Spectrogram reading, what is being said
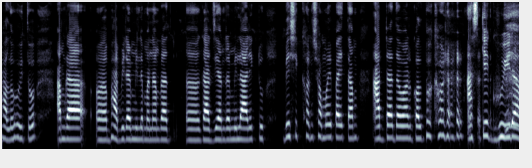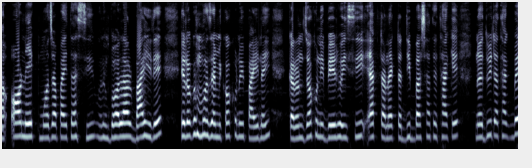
ভালো হইতো। আমরা ভাবিরা মিলে মানে আমরা গার্জিয়ানরা মিলে আর একটু বেশিক্ষণ সময় পাইতাম আড্ডা দেওয়ার, গল্প করার। আজকে ঘুইরা অনেক মজা পাইতাছি মানে বলার বাইরে এরকম মজা আমি কখনোই পাই নাই। কারণ যখনই বের হইছি, একটা না একটা ডিব্বার সাথে থাকে নয় দুইটা থাকবে,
